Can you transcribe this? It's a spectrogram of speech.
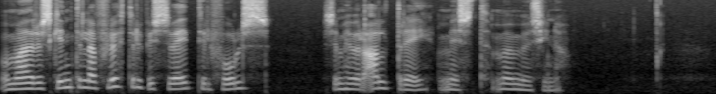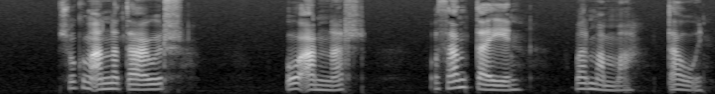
og maður er skindilega fluttur upp í sveit til fólks sem hefur aldrei mist mömmu sína. Svo kom annar dagur og annar og þann daginn var mamma dáin.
